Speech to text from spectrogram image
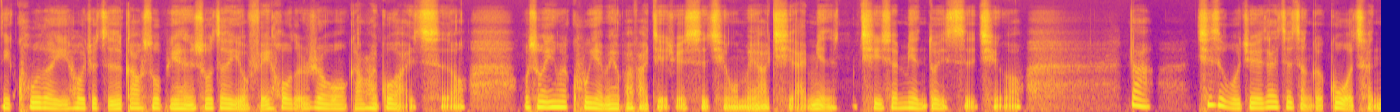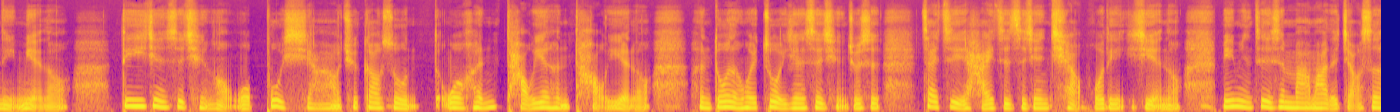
你哭了以后，就只是告诉别人说这里有肥厚的肉哦，赶快过来吃哦。我说，因为哭也没有办法解决事情，我们要起来面起身面对事情哦。那。其实我觉得在这整个过程里面哦，第一件事情哦，我不想要去告诉，我很讨厌，很讨厌哦，很多人会做一件事情，就是在自己孩子之间挑拨离间哦，明明自己是妈妈的角色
